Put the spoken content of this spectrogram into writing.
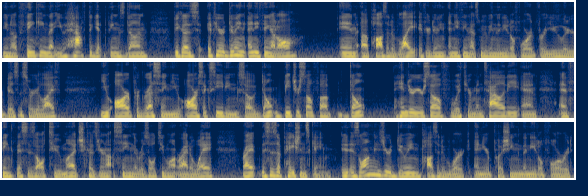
you know thinking that you have to get things done. Because if you're doing anything at all in a positive light if you're doing anything that's moving the needle forward for you or your business or your life you are progressing. You are succeeding. So don't beat yourself up. Don't hinder yourself with your mentality and and think this is all too much because you're not seeing the results you want right away right? This is a patience game. As long as you're doing positive work and you're pushing the needle forward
